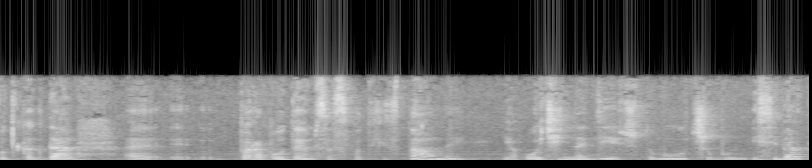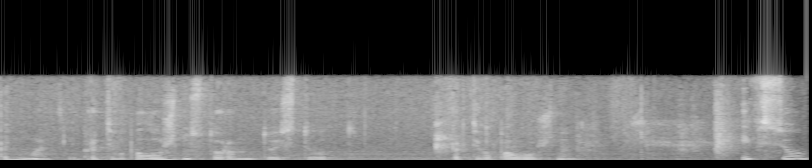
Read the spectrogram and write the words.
Вот когда э, поработаем со Сватхистаной, я очень надеюсь, что мы лучше будем и себя понимать, и противоположную сторону, то есть вот противоположную. И все.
